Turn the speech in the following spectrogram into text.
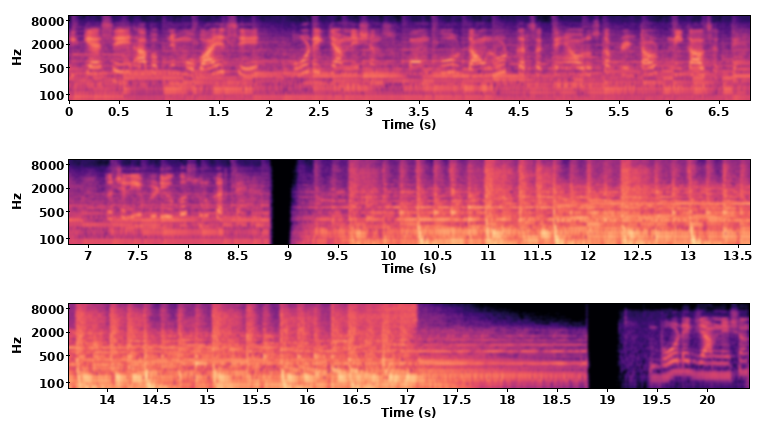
कि कैसे आप अपने मोबाइल से बोर्ड एग्जामिनेशन फॉर्म को डाउनलोड कर सकते हैं और उसका प्रिंट आउट निकाल सकते हैं। तो चलिए वीडियो को शुरू करते हैं। बोर्ड एग्जामिनेशन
